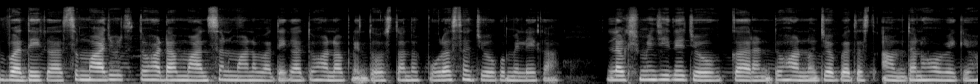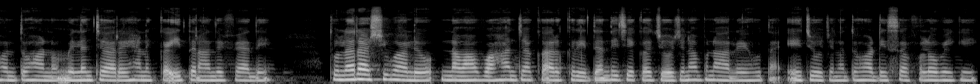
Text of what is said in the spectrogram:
ਵਧੇਗਾ, ਸਮਾਜ ਵਿੱਚ ਤੁਹਾਡਾ ਮਾਨ ਸਨਮਾਨ ਵਧੇਗਾ, ਤੁਹਾਨੂੰ ਆਪਣੇ ਦੋਸਤਾਂ ਦਾ ਪੂਰਾ ਸਹਿਯੋਗ ਮਿਲੇਗਾ। ਲక్ష్ਮੀ ਜੀ ਦੇ ਯੋਗ ਕਾਰਨ ਤੁਹਾਨੂੰ ਜ਼ਬਰਦਸਤ ਆਮਦਨ ਹੋਵੇਗੀ। ਹੁਣ ਤੁਹਾਨੂੰ ਮਿਲਣ ਜਾ ਰਹੇ ਹਨ ਕਈ ਤਰ੍ਹਾਂ ਦੇ ਫਾਇਦੇ। ਤੁਲਾ ਰਾਸ਼ੀ ਵਾਲਿਓ, ਨਵਾਂ ਵਾਹਨ ਜਾਂ ਕਾਰ ਖਰੀਦਣ ਦੀ ਜੇਕਰ ਯੋਜਨਾ ਬਣਾ ਰਹੇ ਹੋ ਤਾਂ ਇਹ ਯੋਜਨਾ ਤੁਹਾਡੀ ਸਫਲ ਹੋਵੇਗੀ।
